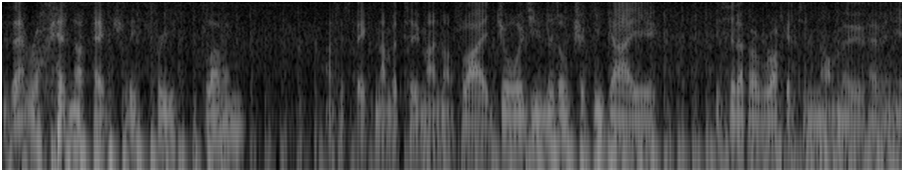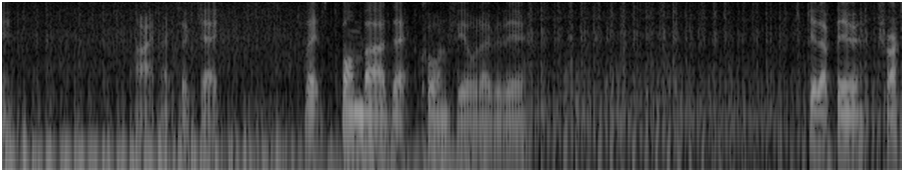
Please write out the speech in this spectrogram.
Is that rocket not actually free flowing? I suspect number two might not fly. George, you little tricky guy, you. You set up a rocket to not move, haven't you? Alright, that's okay. Let's bombard that cornfield over there. Get up there, truck.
